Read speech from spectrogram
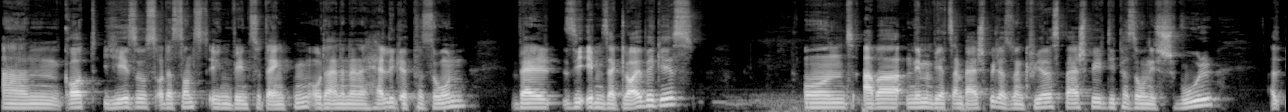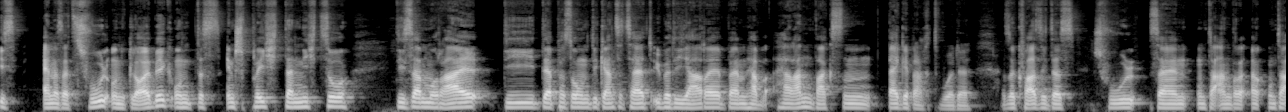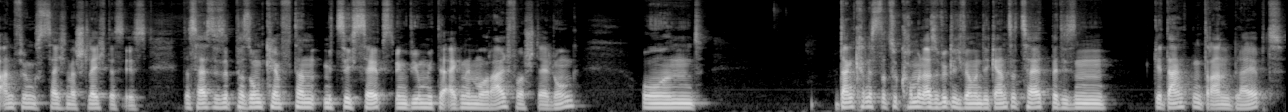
an Gott, Jesus oder sonst irgendwen zu denken oder an eine heilige Person, weil sie eben sehr gläubig ist. Und aber nehmen wir jetzt ein Beispiel, also ein queeres Beispiel, die Person ist schwul, also ist einerseits schwul und gläubig und das entspricht dann nicht so dieser Moral, die der Person die ganze Zeit über die Jahre beim Her Heranwachsen beigebracht wurde. Also quasi, dass Schwulsein unter, andere, äh, unter Anführungszeichen was Schlechtes ist. Das heißt, diese Person kämpft dann mit sich selbst irgendwie und mit der eigenen Moralvorstellung. Und dann kann es dazu kommen, also wirklich, wenn man die ganze Zeit bei diesen Gedanken dran bleibt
